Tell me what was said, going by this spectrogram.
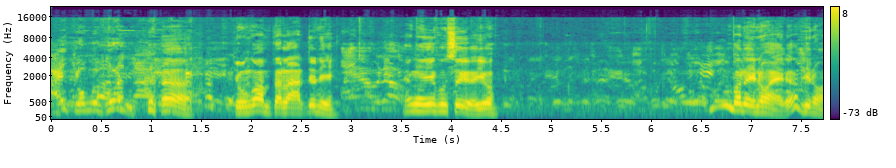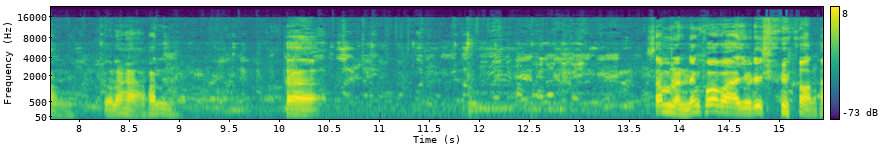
ไอ้จงกับพุ่นเออจูงอ้อมตลาดอยู่นี่ ยังมีผู้ซื้ออยู่มันบ่ได้น้อยเด้อพี่น้องตัวละ5,000ถ้าซ้ำนั่นยังพอว่าอยู่ที่พี่น้อง5,000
